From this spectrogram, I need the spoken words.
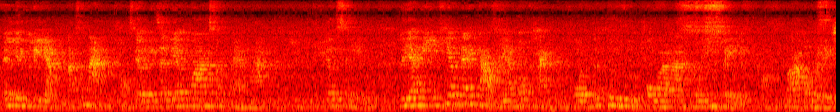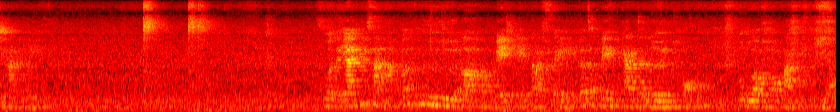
เป็นเหลี่ยมๆลักษณะของเซลล์นี้จะเรียกว่าสแควร์มัสอินทิเลียลเซลระยะนี้เทียบได้กับระยะตกไข่ของคนก็คือโอวาลาโทลิงเฟสหรือว่าโอเวอเรชันนั่นเองส่วนระยะที่ 3 ก็คือเมทเอตาเฟสก็จะเป็นการเจริญของตัวคอปักเขียว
